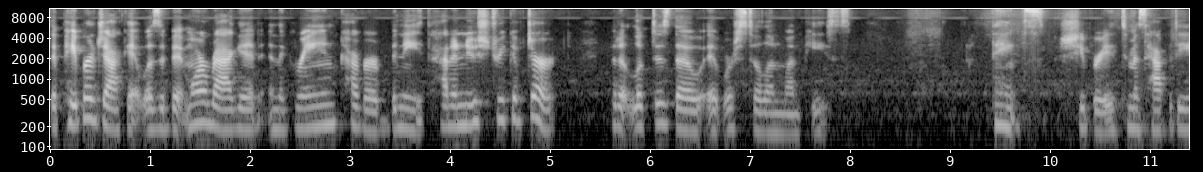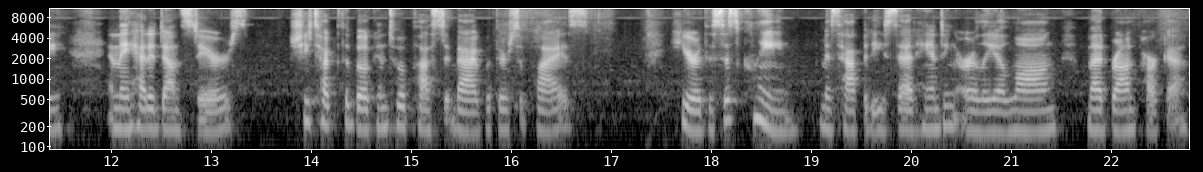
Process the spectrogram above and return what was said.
The paper jacket was a bit more ragged, and the green cover beneath had a new streak of dirt, but it looked as though it were still in one piece. Thanks, she breathed to Miss Happy, and they headed downstairs. She tucked the book into a plastic bag with their supplies. Here, this is clean, Miss Happy said, handing Early a long, mud brown parka.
